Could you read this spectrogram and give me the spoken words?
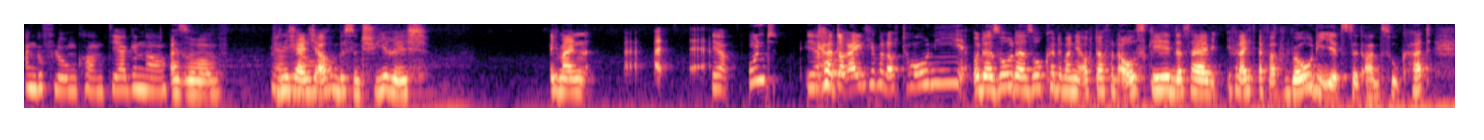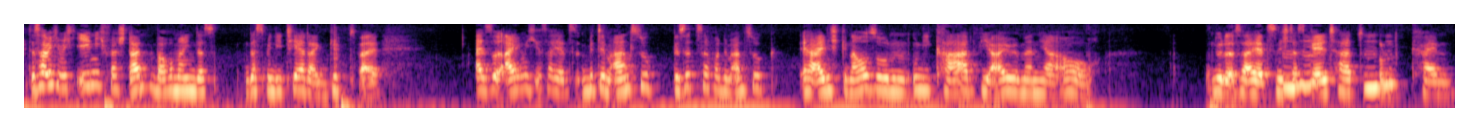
Angeflogen kommt, ja, genau. Also finde ja, ich genau. eigentlich auch ein bisschen schwierig. Ich meine. Äh, ja, und. Ja. Könnte doch eigentlich immer noch Tony oder so oder so könnte man ja auch davon ausgehen, dass er vielleicht einfach Rhodey jetzt den Anzug hat. Das habe ich nämlich eh nicht verstanden, warum man ihm das, das Militär dann gibt, weil also eigentlich ist er jetzt mit dem Anzug, Besitzer von dem Anzug, er eigentlich genauso ein Unikat wie Iron Man ja auch. Nur, dass er jetzt nicht mhm. das Geld hat mhm. und kein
